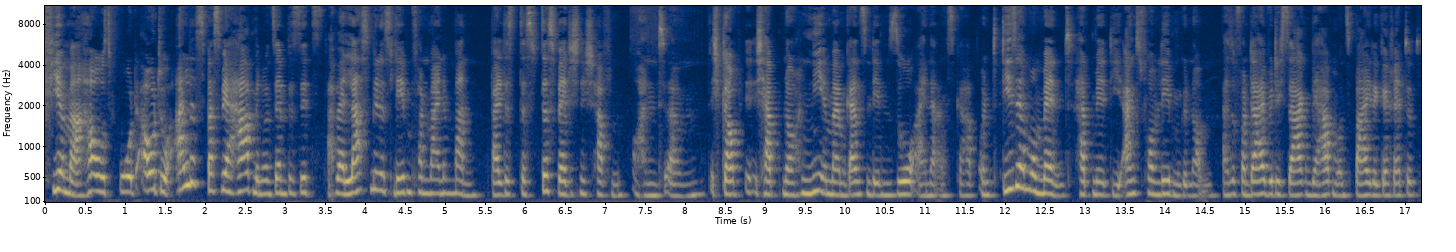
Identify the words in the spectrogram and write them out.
Firma, Haus, Boot, Auto, alles, was wir haben in unserem Besitz. Aber lass mir das Leben von meinem Mann, weil das, das, das werde ich nicht schaffen. Und ähm, ich glaube, ich habe noch nie in meinem ganzen Leben so eine Angst gehabt. Und dieser Moment hat mir die Angst vorm Leben genommen. Also von daher würde ich sagen, wir haben uns beide gerettet.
